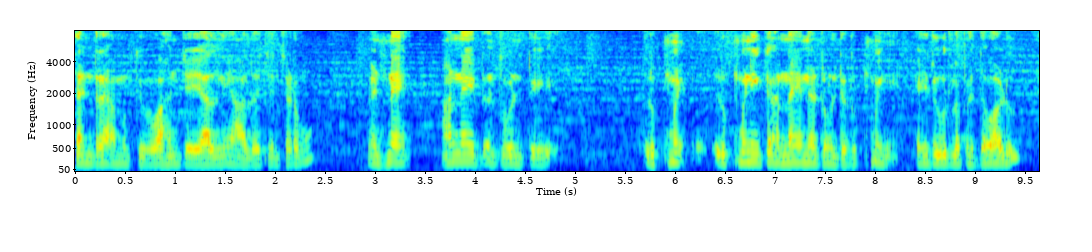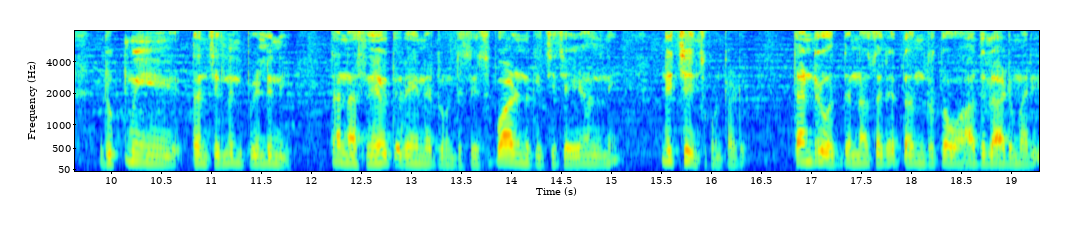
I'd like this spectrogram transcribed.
తండ్రి ఆమెకి వివాహం చేయాలని ఆలోచించడము వెంటనే అన్నయ్యటువంటి రుక్మి రుక్మిణికి అన్నయ్య అయినటువంటి రుక్మి ఐదుగురిలో పెద్దవాడు. రుక్మి తన చెల్లెలి పెళ్ళిని తన స్నేహితుడైనటువంటి శిశుపాలునికి ఇచ్చి చేయాలని నిశ్చయించుకుంటాడు. తండ్రి వద్దన్నా సరే తండ్రితో వాదులాడి మరి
